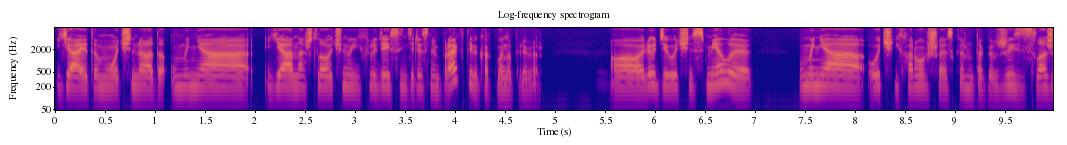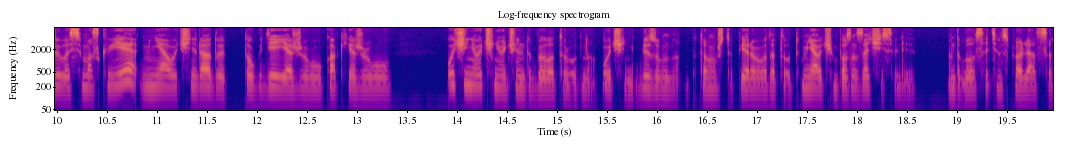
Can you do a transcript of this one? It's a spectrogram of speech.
Я этому очень рада. У меня я нашла очень многих людей с интересными проектами, как вы, например. А, люди очень смелые. У меня очень хорошая, скажем так, жизнь сложилась в Москве. Меня очень радует то, где я живу, как я живу. Очень-очень-очень это было трудно. Очень безумно. Потому что первое вот это вот меня очень поздно зачислили. Надо было с этим справляться.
